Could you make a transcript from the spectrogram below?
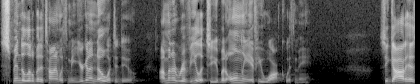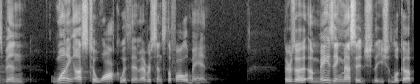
spend a little bit of time with me, you're going to know what to do. I'm going to reveal it to you, but only if you walk with me. See, God has been wanting us to walk with Him ever since the fall of man. There's an amazing message that you should look up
